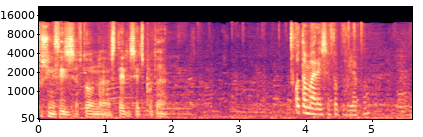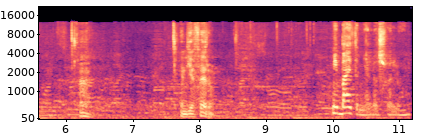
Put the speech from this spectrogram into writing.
Το συνηθίζεις αυτό να στέλνεις έτσι ποτέ; Όταν μ' αρέσει αυτό που βλέπω. Ενδιαφέρον. Μην πάει το μυαλό σου αλλού.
